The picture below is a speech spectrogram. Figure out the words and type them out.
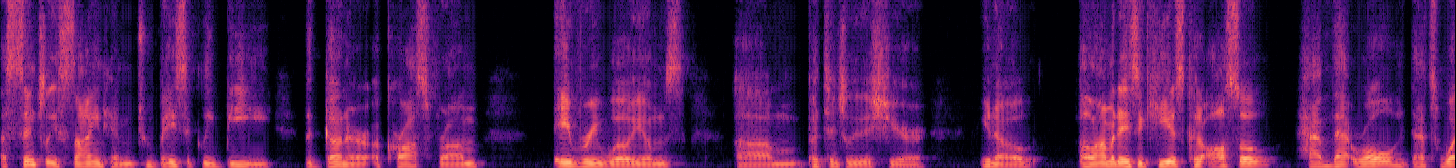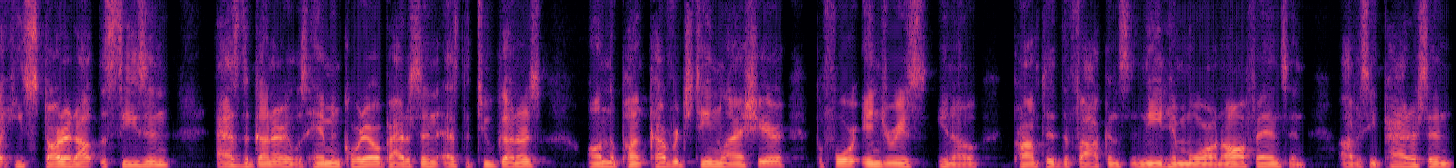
essentially signed him to basically be the gunner across from Avery Williams um, potentially this year. You know, Olamide Zaccheaus could also have that role. That's what he started out the season as the gunner. It was him and Cordarrelle Patterson as the two gunners on the punt coverage team last year before injuries, you know, prompted the Falcons to need him more on offense. And obviously Patterson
